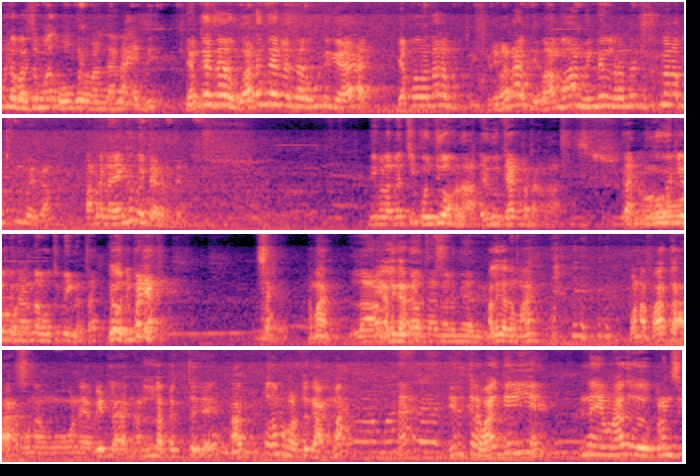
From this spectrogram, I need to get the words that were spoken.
உள்ள வருஷமாவது உன் கூட வாழ்ந்தாளா எப்படி? எங்க சார்? வரதே இல்ல சார் வீட்டுக்கு. எப்ப வந்தாலும் இப்படி வர்றா இப்படி வாமா மின்னல்ன்ற மாதிரி புஷ்கு மேல புஷ்குன்னு போயிருக்கான் அப்புறம் நான் எங்க போய் தேடுறது? இவளை வச்சு கொஞ்சுவாங்களா? எதுவும் கேட்க மாட்டாங்களா? சார் உங்க வீட்டுல இப்படி நடந்தா ஒத்துப்பீங்களா சார்? யோ நிப்பாட்டியா? ச்சே, அம்மா அழுகாதம்மா. உன்னை பார்த்தா உன்னை உன்னை வீட்டுல நல்லா பெத்து அற்புதமா வளர்த்துருக்காங்கம்மா. இருக்கிற வாழ்க்கையும் இன்னும் எவனாவது ஃப்ரெண்ட்ஸ்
